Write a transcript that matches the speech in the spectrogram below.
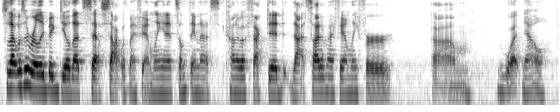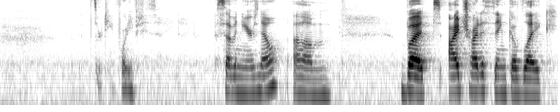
so that was a really big deal that sat, sat with my family, and it's something that's kind of affected that side of my family for um, what now? 13, 14, 15, 17, seven years now. Um, but I try to think of like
